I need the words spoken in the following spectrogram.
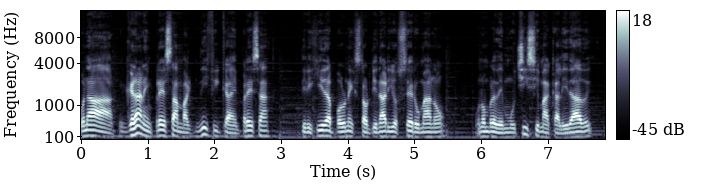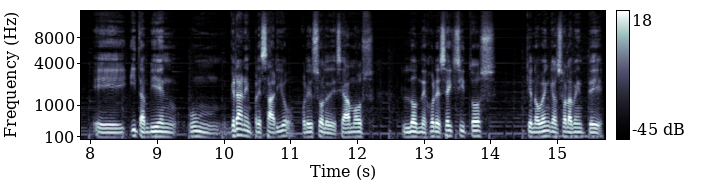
una gran empresa, magnífica empresa dirigida por un extraordinario ser humano, un hombre de muchísima calidad eh, y también un gran empresario. Por eso le deseamos los mejores éxitos, que no vengan solamente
